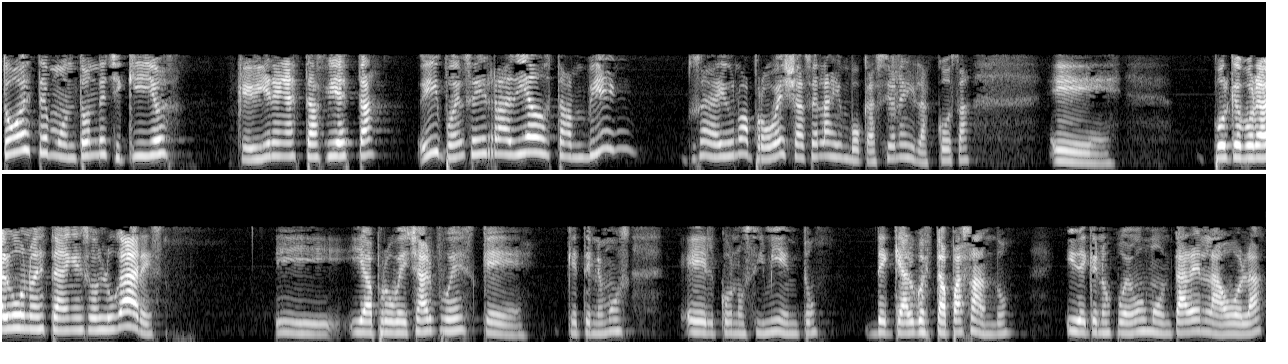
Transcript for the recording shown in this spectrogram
todo este montón de chiquillos que vienen a esta fiesta y pueden ser irradiados también. O sea, ahí uno aprovecha hacer las invocaciones y las cosas eh, porque por algo uno está en esos lugares y, aprovechar pues que, tenemos el conocimiento de que algo está pasando y de que nos podemos montar en la ola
